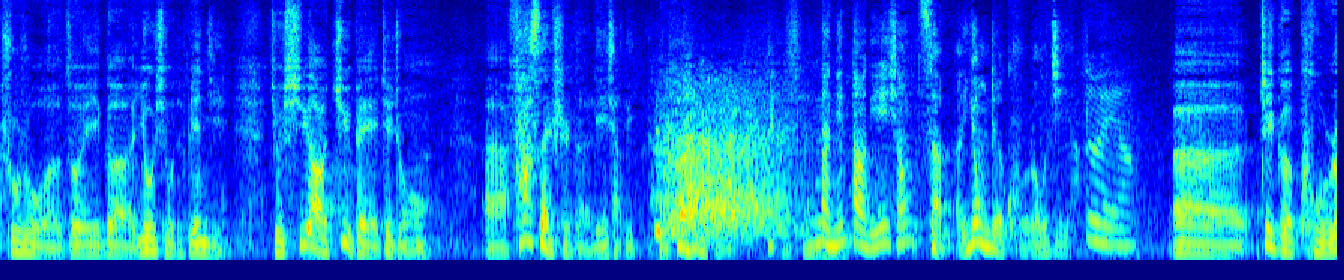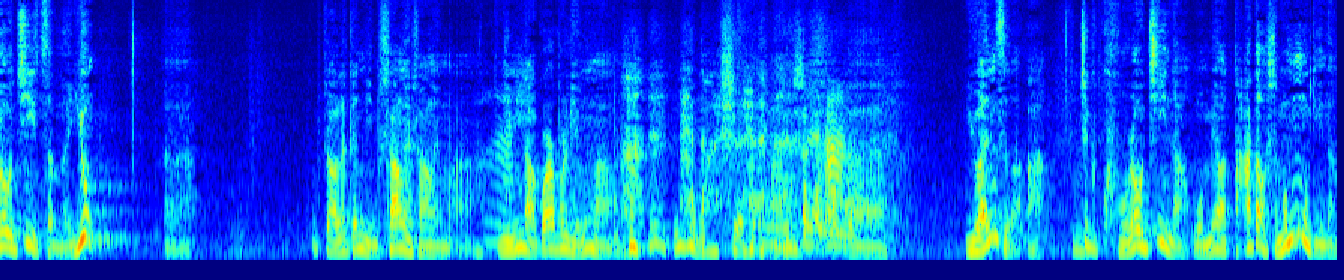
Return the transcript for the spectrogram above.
叔叔，我作为一个优秀的编辑，就需要具备这种，呃，发散式的联想力。那您到底想怎么用这苦肉计啊？对呀、呃，这个苦肉计怎么用？呃，不找来跟你们商量商量嘛。你们脑瓜不灵吗？那倒是，是啊，呃原则啊，这个苦肉计呢，我们要达到什么目的呢？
